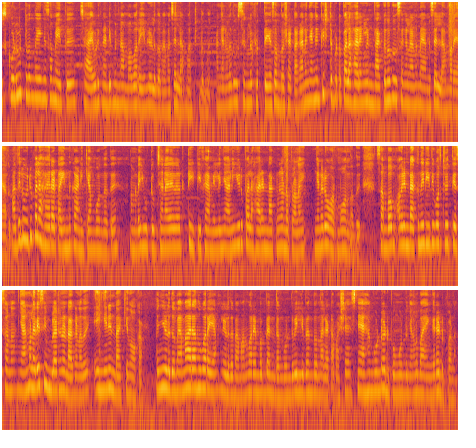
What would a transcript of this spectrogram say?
സ്കൂൾ വിട്ട് വന്നു കഴിഞ്ഞ സമയത്ത് ചായ കുടിക്കണ്ടി മുന്നേ അമ്മ പറയും ലളിതമേമ ചെല്ലാൻ പറഞ്ഞിട്ടുണ്ടെന്ന്. അങ്ങനെയുള്ള ദിവസങ്ങൾ പ്രത്യേക സന്തോഷമായിട്ടാണ് കാരണം ഞങ്ങൾക്ക് ഇഷ്ടപ്പെട്ട പലഹാരങ്ങൾ ഉണ്ടാക്കുന്ന ദിവസങ്ങളാണ് മാമ ചെല്ലാൻ പറയാറ്. അതിലൊരു പലഹാരമായിട്ടാണ് ഇന്ന് കാണിക്കാൻ പോകുന്നത്. നമ്മുടെ യൂട്യൂബ് ചാനലിലെ ഒരു ടി ടി ഫാമിലിയിൽ ഞാൻ ഈ ഒരു പലഹാരം ഉണ്ടാക്കുന്നത് കണ്ടപ്പോഴാണ് ഇങ്ങനെ ഒരു ഓർമ്മ വന്നത്. സംഭവം അവരുണ്ടാക്കുന്ന രീതി കുറച്ച് വ്യത്യാസമാണ്. ഞാൻ വളരെ സിമ്പിളായിട്ടാണ് ഉണ്ടാക്കുന്നത്. എങ്ങനെ ഉണ്ടാക്കി നോക്കാം. അപ്പം ലളിതമേമ ആരാന്ന് പറയാം? ലളിതമേമ എന്ന് പറയുമ്പോൾ ബന്ധം കൊണ്ട് വലിയ ബന്ധമൊന്നുമല്ല കേട്ടോ പക്ഷേ സ്നേഹം കൊണ്ടും അടുപ്പം കൊണ്ടും ഞങ്ങൾ ഭയങ്കര അടുപ്പാണ്.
